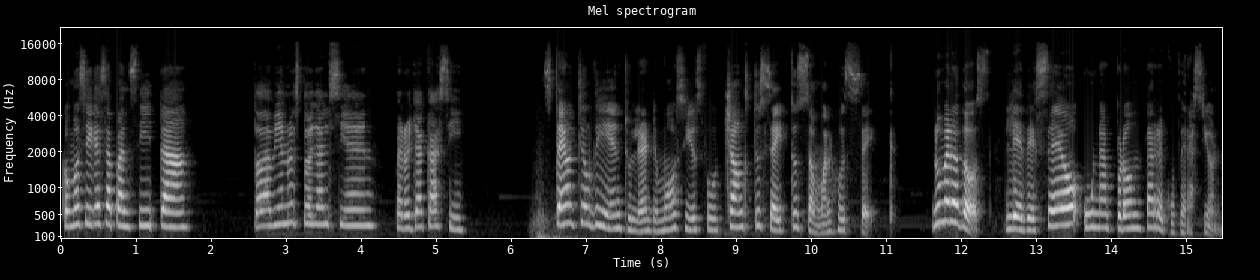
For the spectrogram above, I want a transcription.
¿Cómo sigue esa pancita? Todavía no estoy al 100, pero ya casi. Stay until the end to learn the most useful chunks to say to someone who's sick. Número 2. Le deseo una pronta recuperación.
